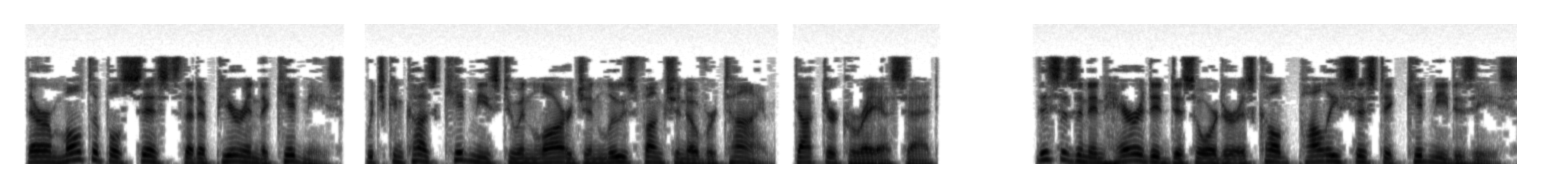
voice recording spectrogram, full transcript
there are multiple cysts that appear in the kidneys, which can cause kidneys to enlarge and lose function over time, Dr. Correa said. This is an inherited disorder is called polycystic kidney disease.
